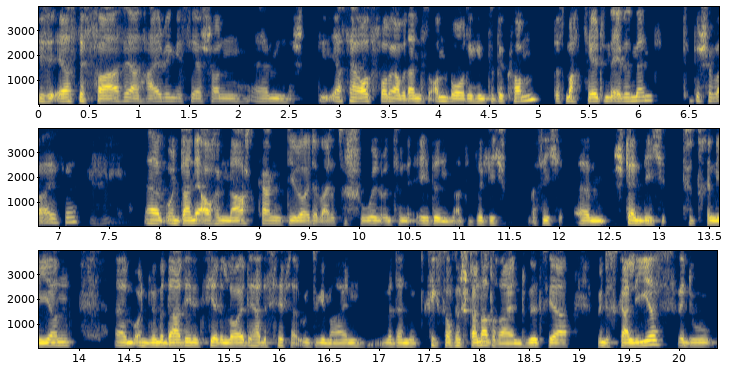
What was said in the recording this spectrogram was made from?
diese erste Phase, Hiring ist ja schon ähm, die erste Herausforderung, aber dann das Onboarding hinzubekommen. Das macht Sales Enablement typischerweise. Mhm. Ähm, und dann ja auch im Nachgang die Leute weiter zu schulen und zu enablen, also wirklich sich ähm, ständig zu trainieren. Ähm, und wenn man da dedizierte Leute hat, das hilft halt ungemein. Dann kriegst du auch den Standard rein. Du willst ja, wenn du skalierst, wenn du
